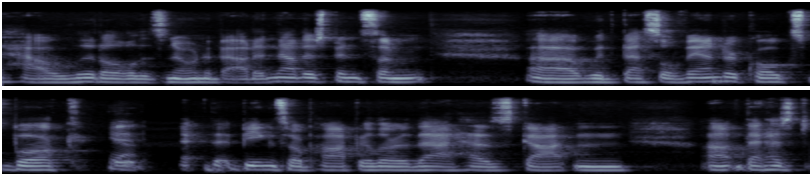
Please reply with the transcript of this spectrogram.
how little is known about it. Now, there's been some uh, with Bessel van der Kolk's book yeah. it, it being so popular that has gotten uh, that has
